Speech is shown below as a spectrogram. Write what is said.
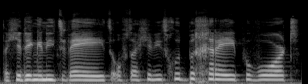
dat je dingen niet weet of dat je niet goed begrepen wordt.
